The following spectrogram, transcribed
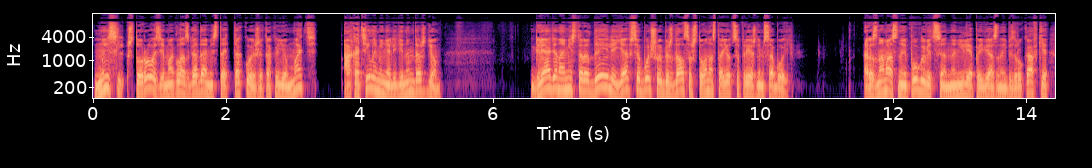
Мысль, что Рози могла с годами стать такой же, как ее мать, окатила меня ледяным дождем. Глядя на мистера Дейли, я все больше убеждался, что он остается прежним собой. Разномастные пуговицы на нелепой вязаной безрукавке —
